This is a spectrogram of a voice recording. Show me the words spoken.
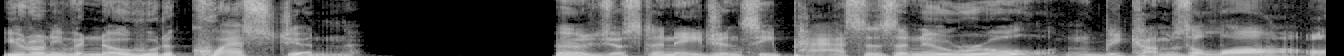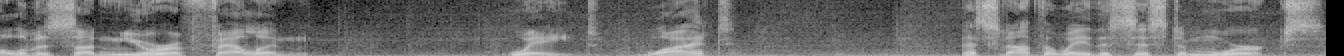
You don't even know who to question. Hmm, just an agency passes a new rule and becomes a law. All of a sudden, you're a felon. Wait, what? That's not the way the system works.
